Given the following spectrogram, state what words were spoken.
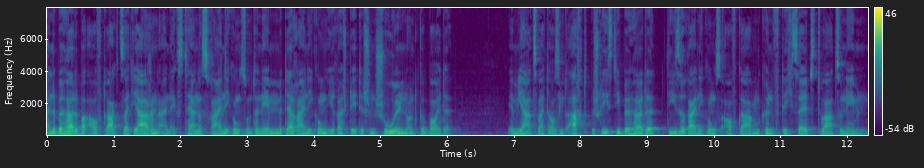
eine Behörde beauftragt seit Jahren ein externes Reinigungsunternehmen mit der Reinigung ihrer städtischen Schulen und Gebäude. Im Jahr 2008 beschließt die Behörde, diese Reinigungsaufgaben künftig selbst wahrzunehmen.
